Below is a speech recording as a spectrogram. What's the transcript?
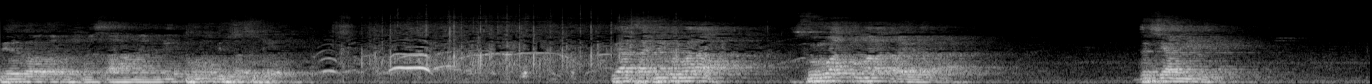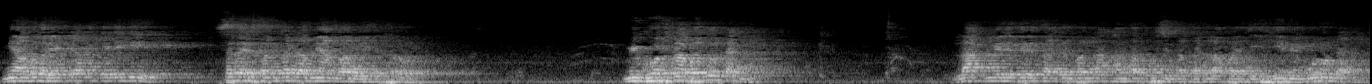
बेळगावचा प्रश्न सहा महिन्याने दोन दिवसात सुटला. त्यासाठी तुम्हाला सुरुवात तुम्हाला करावी लागणार. जशी आम्ही केली. मी अगोदर एकट्यानं केली की सगळे संकट मी अंगावर घ्यायचं ठरवलं. मी घोषणा बदलून टाकली. लाख मेले तरी चालते पण लाखांचा पोशिंदा जगला पाहिजे हे मी बोलून टाकली.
